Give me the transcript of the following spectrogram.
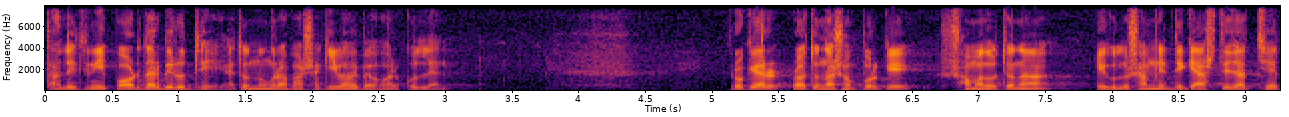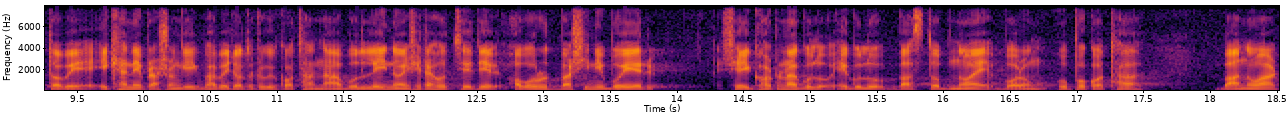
তাহলে তিনি পর্দার বিরুদ্ধে এত নোংরা ভাষা কীভাবে ব্যবহার করলেন? রোকেয়ার রচনা সম্পর্কে সমালোচনা এগুলো সামনের দিকে আসতে যাচ্ছে, তবে এখানে প্রাসঙ্গিকভাবে যতটুকু কথা না বললেই নয়, সেটা হচ্ছে যে অবরোধবাসিনী বইয়ের সেই ঘটনাগুলো, এগুলো বাস্তব নয়, বরং উপকথা, বানোয়াট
